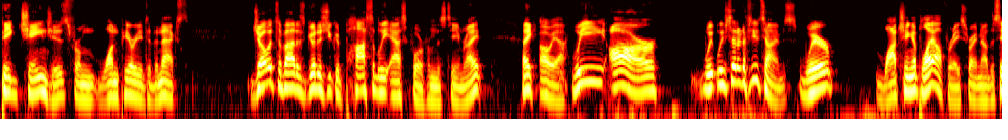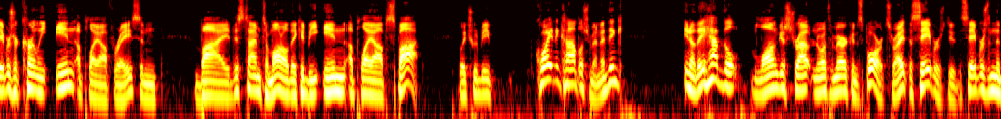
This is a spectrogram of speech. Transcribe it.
big changes from one period to the next, Joe, it's about as good as you could possibly ask for from this team, right? Like, Oh, yeah. we are. We, we've said it a few times. We're watching a playoff race right now. The Sabres are currently in a playoff race, and by this time tomorrow, they could be in a playoff spot, which would be quite an accomplishment. I think you know, they have the longest drought in North American sports, right? The Sabres do. The Sabres and the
